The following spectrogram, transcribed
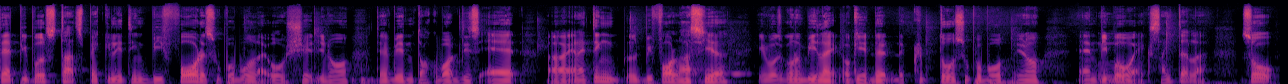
that people start speculating before the Super Bowl. Like, oh shit, you know, there have been talk about this ad, uh, and I think before last year it was going to be like, okay, the the crypto Super Bowl, you know, and people were excited lah. So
